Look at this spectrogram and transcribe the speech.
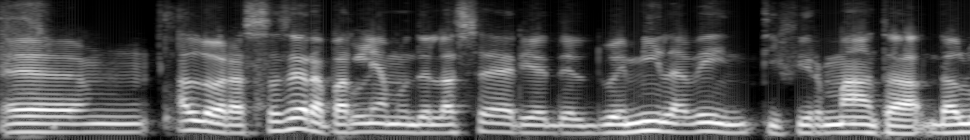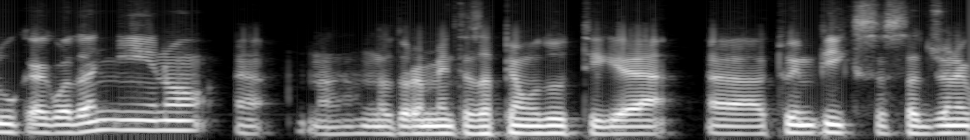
Ehm, allora, stasera parliamo della serie del 2020 firmata da Luca Guadagnino. Eh, na- naturalmente sappiamo tutti che è eh, Twin Peaks stagione...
